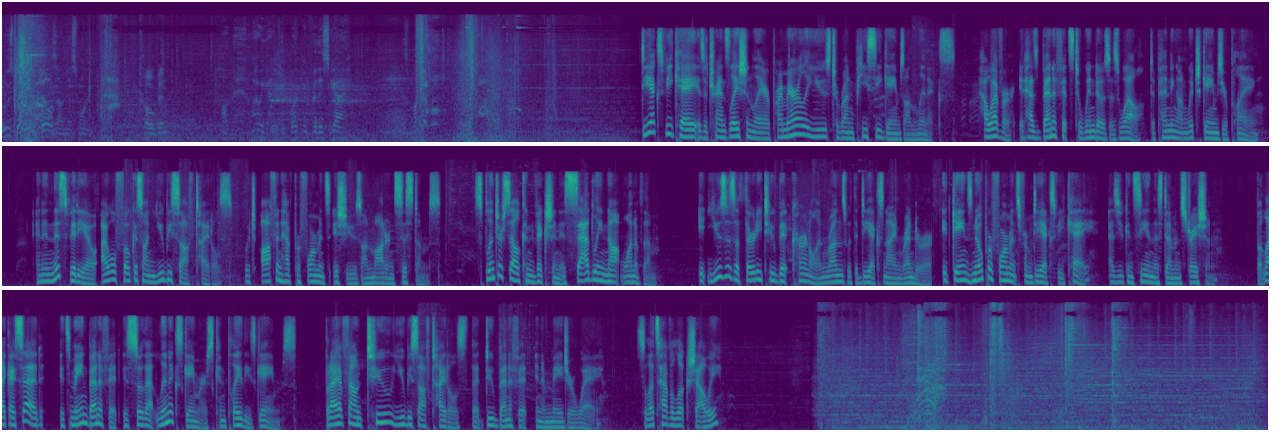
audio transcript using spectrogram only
who's paying the bills on this one? Coben. Oh man, why we gotta keep working for this guy? His mo- DXVK is a translation layer primarily used to run PC games on Linux. However, it has benefits to Windows as well, depending on which games you're playing. And in this video, I will focus on Ubisoft titles, which often have performance issues on modern systems. Splinter Cell Conviction is sadly not one of them. It uses a 32 bit kernel and runs with the DX9 renderer. It gains no performance from DXVK, as you can see in this demonstration. But like I said, its main benefit is so that Linux gamers can play these games. But I have found two Ubisoft titles that do benefit in a major way. So let's have a look, shall we?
